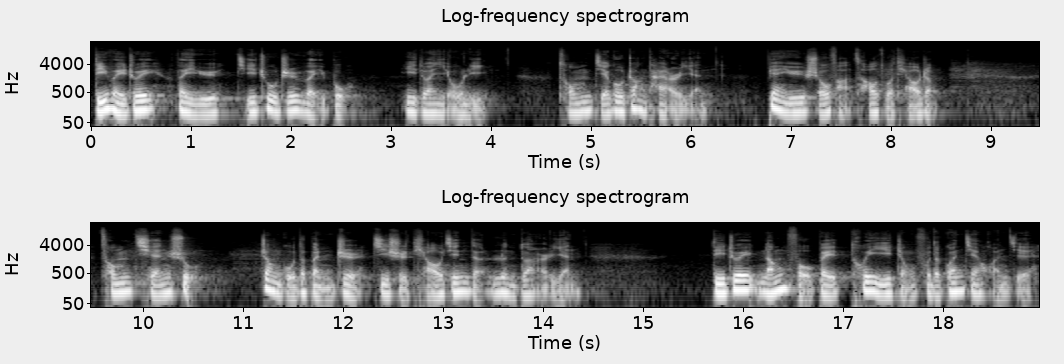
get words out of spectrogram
骶尾椎位于脊柱之尾部，一端游离。从结构状态而言，便于手法操作调整。从前述正骨的本质即是调筋的论断而言，骶椎能否被推移整复的关键环节，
